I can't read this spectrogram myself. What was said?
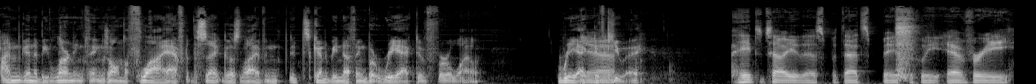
I'm going to be learning things on the fly after the site goes live, and it's going to be nothing but reactive for a while. Reactive Yeah. QA. I hate to tell you this, but that's basically every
